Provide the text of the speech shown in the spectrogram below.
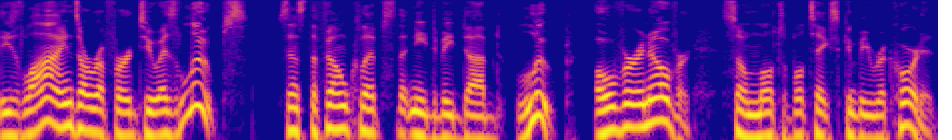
These lines are referred to as loops, since the film clips that need to be dubbed loop over and over so multiple takes can be recorded.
